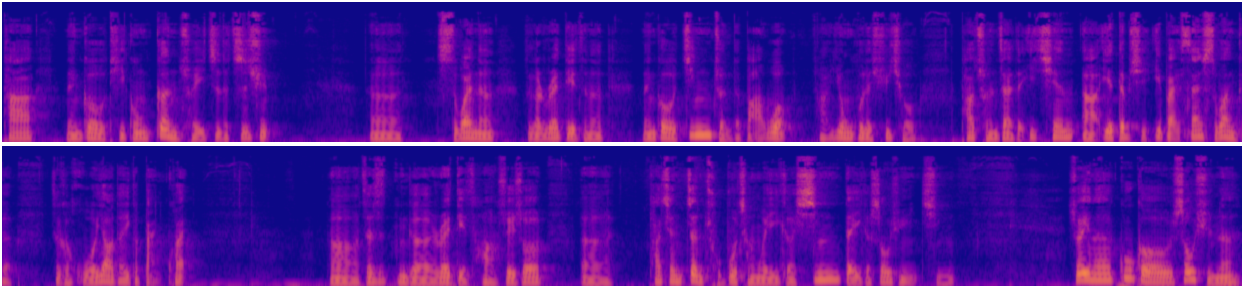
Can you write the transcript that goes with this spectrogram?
它能够提供更垂直的资讯。呃，此外呢，这个 Reddit 呢，能够精准的把握啊用户的需求，它存在的一千啊，也对不起，一百三十万个这个活跃的一个板块啊，这是那个 Reddit 哈，所以说呃，它现正逐步成为一个新的一个搜寻引擎。所以呢，Google 搜寻呢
